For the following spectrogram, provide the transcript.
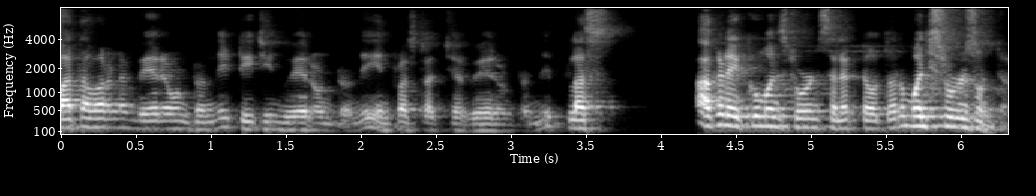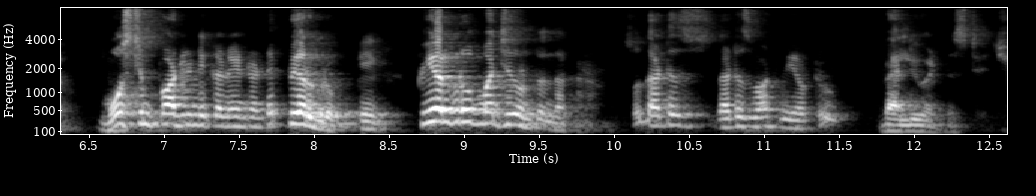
వాతావరణం వేరే ఉంటుంది టీచింగ్ వేరే ఉంటుంది ఇన్ఫ్రాస్ట్రక్చర్ వేరే ఉంటుంది. ప్లస్ అక్కడ ఎక్కువ మంది స్టూడెంట్స్ సెలెక్ట్ అవుతారు మంచి స్టూడెంట్స్ ఉంటారు. మోస్ట్ ఇంపార్టెంట్ ఇక్కడ ఏంటంటే పియర్ గ్రూప్. పియర్ గ్రూప్ మంచిది ఉంటుంది అక్కడ. So that is that is what we have to value at this stage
